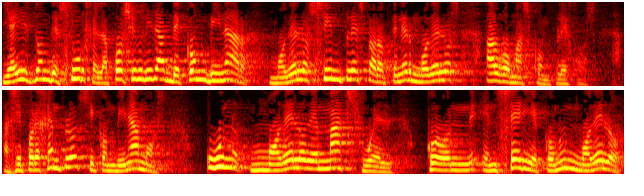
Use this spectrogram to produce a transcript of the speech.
Y ahí es donde surge la posibilidad de combinar modelos simples para obtener modelos algo más complejos. Así, por ejemplo, si combinamos un modelo de Maxwell en serie con un modelo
